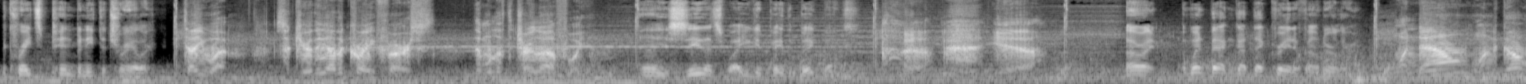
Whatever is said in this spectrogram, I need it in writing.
The crate's pinned beneath the trailer. Tell you what, secure the other crate first, then we'll lift the trailer up for you. Uh, you see, that's why you get paid the big bucks. yeah. All right, I went back and got that crate I found earlier. One down, one to go.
